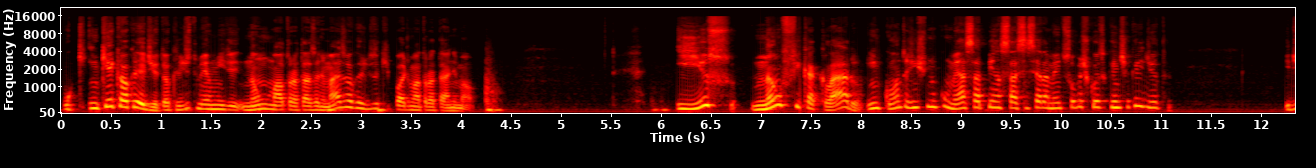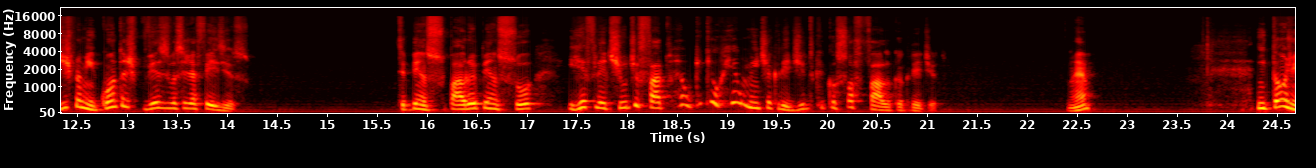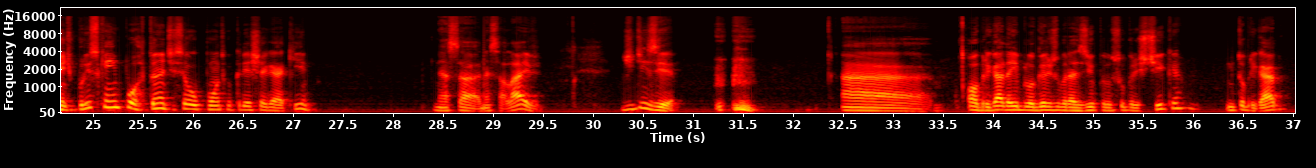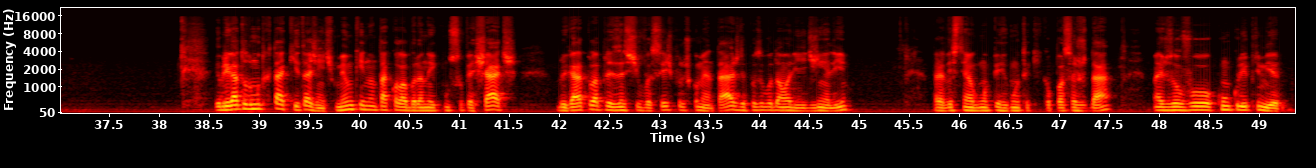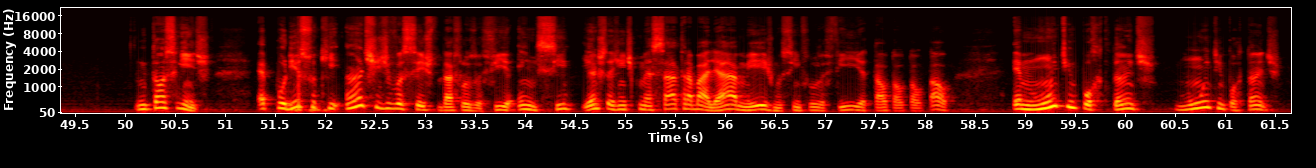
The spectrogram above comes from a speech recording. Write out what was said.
o que, em que, que eu acredito? Eu acredito mesmo em não maltratar os animais ou eu acredito que pode maltratar animal? E isso não fica claro enquanto a gente não começa a pensar sinceramente sobre as coisas que a gente acredita. E diz para mim, quantas vezes você já fez isso? Você pensou, parou e pensou e refletiu de fato o que, que eu realmente acredito, o que, que eu só falo que eu acredito. Né? Então, gente, por isso que é importante, esse é o ponto que eu queria chegar aqui, nessa, nessa live, de dizer. a... obrigado aí, blogueiros do Brasil, pelo super sticker. Muito obrigado. E obrigado a todo mundo que está aqui, tá, gente? Mesmo quem não está colaborando aí com o super chat, obrigado pela presença de vocês, pelos comentários. Depois eu vou dar uma lidinha ali para ver se tem alguma pergunta aqui que eu possa ajudar, mas eu vou concluir primeiro. Então é o seguinte, é por isso que antes de você estudar filosofia em si, e antes da gente começar a trabalhar mesmo assim, filosofia, tal, tal, tal, tal, é muito importante, muito importante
